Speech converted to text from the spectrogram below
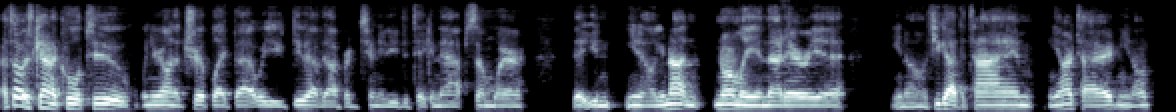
That's always kind of cool too when you're on a trip like that where you do have the opportunity to take a nap somewhere that you you know you're not normally in that area. You know, if you got the time, you are tired, you know,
